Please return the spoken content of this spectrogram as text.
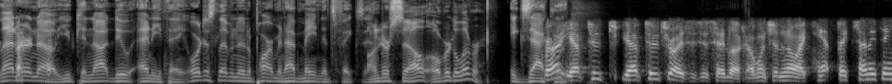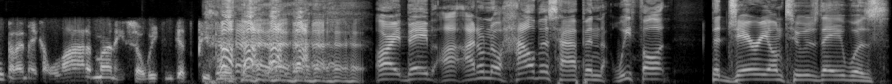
Let her know you cannot do anything, or just live in an apartment, have maintenance fix it. Undersell, over deliver. Exactly. Right? You have two you have two choices. You say, "Look, I want you to know I can't fix anything, but I make a lot of money, so we can get the people." All right, babe. I, I don't know how this happened. We thought that Jerry on Tuesday was,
